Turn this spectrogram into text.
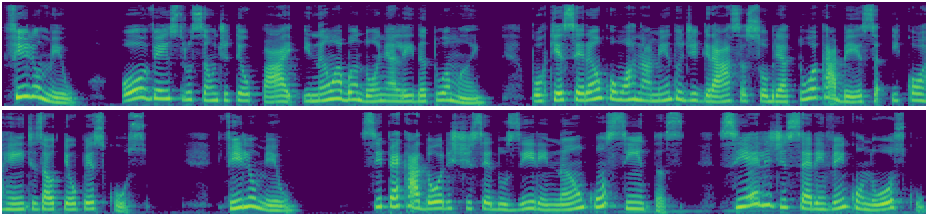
Filho meu, ouve a instrução de teu pai e não abandone a lei da tua mãe, porque serão como ornamento de graça sobre a tua cabeça e correntes ao teu pescoço. Filho meu, se pecadores te seduzirem, não consintas. Se eles disserem vem conosco,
